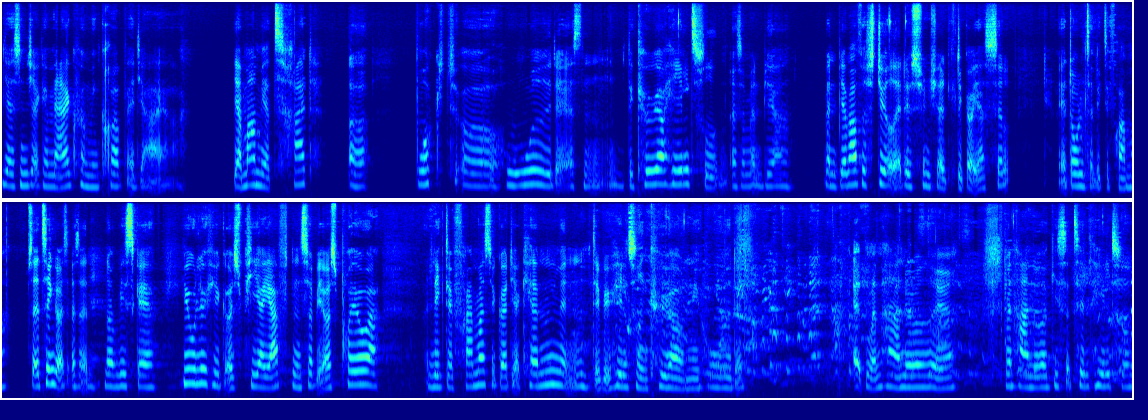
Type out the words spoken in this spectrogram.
Jeg synes, jeg kan mærke på min krop, at jeg er, jeg er meget mere træt og brugt, og hovedet er sådan, det kører hele tiden. Altså man bliver, man bliver meget forstyrret af det, synes jeg, det gør jeg selv. Jeg er dårlig til at lægge det fra mig. Så jeg tænker også, altså, at når vi skal julehygge os piger i aften, så vil jeg også prøve at lægge det fra mig så godt jeg kan, men det vil jo hele tiden køre om i hovedet, at, at man har noget, øh, man har noget at give sig til hele tiden.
